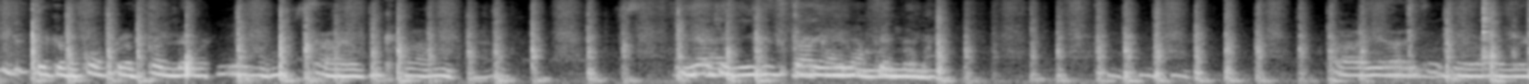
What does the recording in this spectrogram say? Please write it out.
तिकडं कोपऱ्यात पडल्यावर ये बघ, काय खा आणि याच्या निधीच काय काय काय आहे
